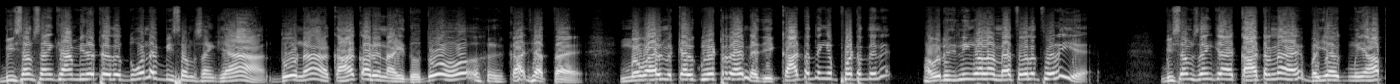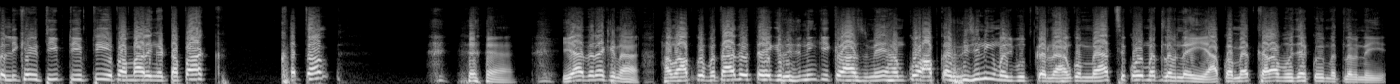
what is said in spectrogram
विषम संख्या मिनट है तो दो ना विषम संख्या। दो ना, कहा करे ना ही दो? दो, कहा जाता है? मोबाइल में कैलकुलेटर है ना जी? काट देंगे, फट देने हम रीजनिंग वाला, मैथ वाला थोड़ी है। विषम संख्या काटना है। भैया, यहाँ पे लिखेंगे टीप टीप टीप मारेंगे टपाक। खत्म। याद रखना, हम आपको बता देते हैं कि रीजनिंग की क्लास में हमको आपका रीजनिंग मज़बूत करना है। हमको मैथ से कोई मतलब नहीं है। आपका मैथ खराब हो जाए, कोई मतलब नहीं है।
